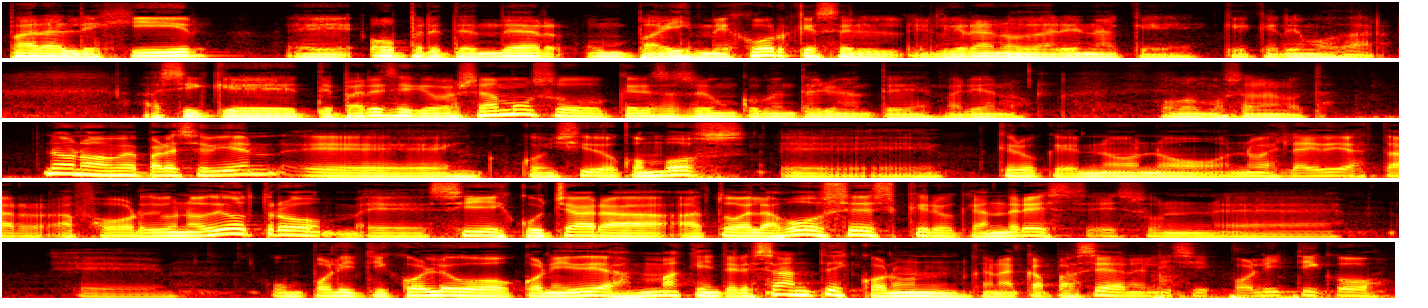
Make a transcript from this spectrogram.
para elegir o pretender un país mejor, que es el, grano de arena que, queremos dar. Así que, ¿te parece que vayamos o querés hacer un comentario antes, Mariano? ¿O vamos a la nota? No, no, me parece bien, eh, coincido con vos, creo que no, no, no es la idea estar a favor de uno o de otro, sí escuchar a, todas las voces, creo que Andrés es un, eh, un politicólogo con ideas más que interesantes, con, una capacidad de análisis político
